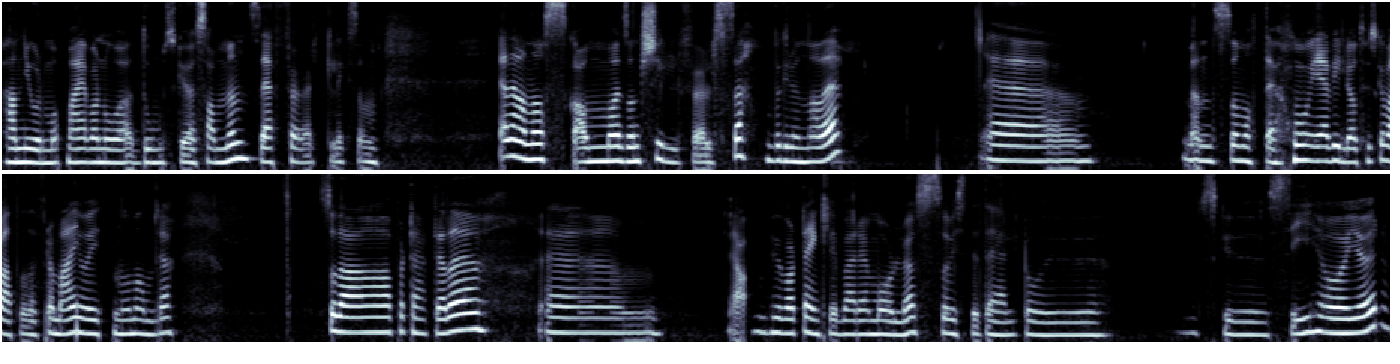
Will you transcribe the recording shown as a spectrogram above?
han gjorde mot meg, var noe de skulle gjøre sammen. Så jeg følte liksom en eller annen skam og en sånn skyldfølelse på grunn av det. Eh, men så måtte jeg jo Jeg ville jo at hun skulle vite det fra meg, og ikke noen andre. Så da fortalte jeg det. Eh, ja, hun ble egentlig bare målløs og visste ikke helt hva hun skulle si og gjøre.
